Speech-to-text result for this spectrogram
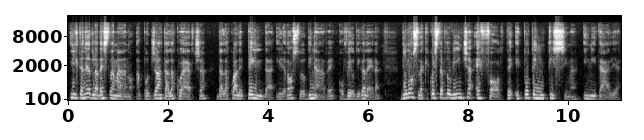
Il tener la destra mano appoggiata alla quercia, dalla quale penda il rostro di nave, ovvero di galera, dimostra che questa provincia è forte e potentissima in Italia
